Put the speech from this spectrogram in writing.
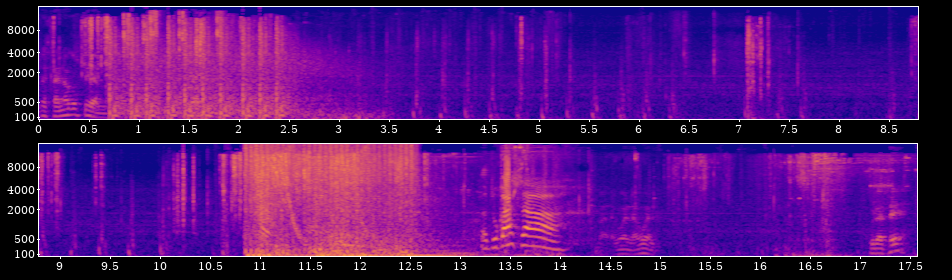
Ya está, no construyan más. ¡A tu casa! Vale, buena, buena. Cúrate.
